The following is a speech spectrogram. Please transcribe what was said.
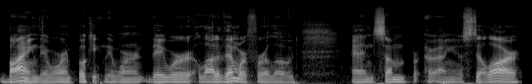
buying, they weren't booking, they weren't, they were, a lot of them were furloughed and some, uh, you know, still are.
